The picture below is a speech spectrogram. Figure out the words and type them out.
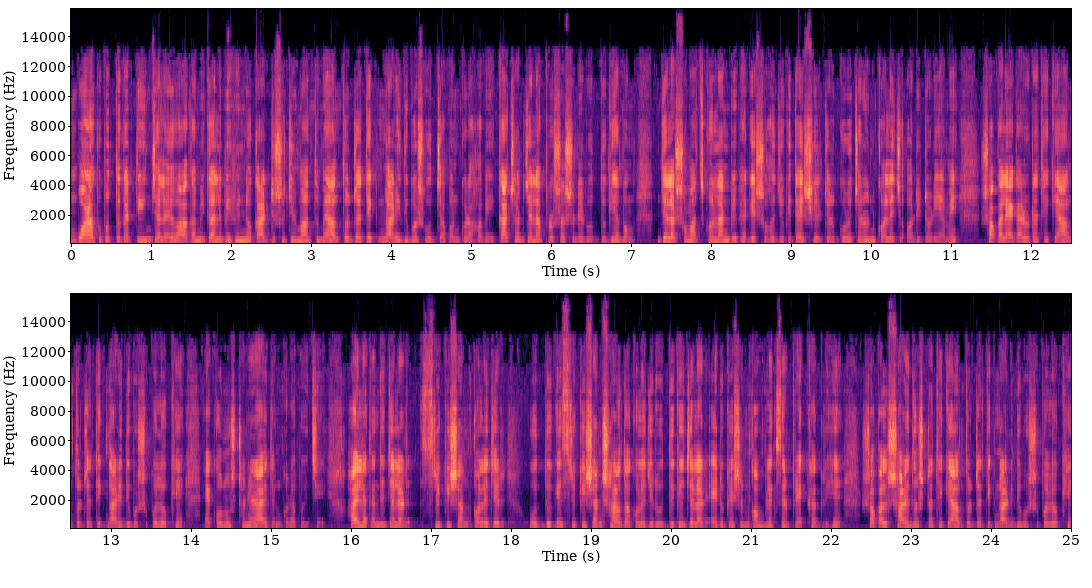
বরাক উপত্যকার তিন জেলায়ও আগামীকাল বিভিন্ন কার্যসূচির মাধ্যমে আন্তর্জাতিক নারী দিবস উদযাপন করা হবে। কাছাড় জেলা প্রশাসনের উদ্যোগে এবং জেলা সমাজ কল্যাণ বিভাগের সহযোগিতায় শিলচর গুরুচরণ কলেজ অডিটোরিয়ামে সকাল এগারোটা থেকে আন্তর্জাতিক নারী দিবস উপলক্ষে এক অনুষ্ঠানের আয়োজন করা হয়েছে। হাইলাকান্দি জেলার শ্রী কিষাণ কলেজের উদ্যোগে, শ্রী কিষাণ সারদা কলেজের উদ্যোগে জেলার এডুকেশন কমপ্লেক্সের প্রেক্ষাগৃহে সকাল সাড়ে দশটা থেকে আন্তর্জাতিক নারী দিবস উপলক্ষে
